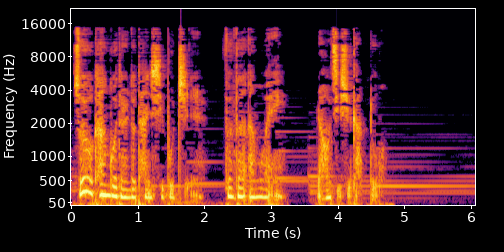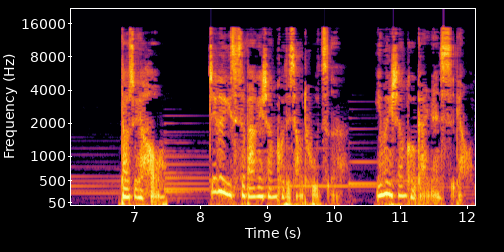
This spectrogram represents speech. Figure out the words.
所有看过的人都叹息不止，纷纷安慰，然后继续赶路。到最后，这个一次次扒开伤口的小兔子，因为伤口感染死掉了。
